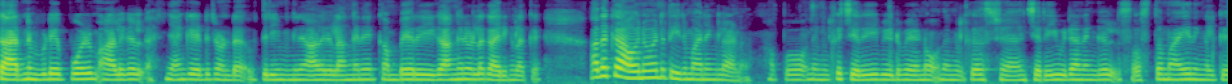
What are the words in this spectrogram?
കാരണം ഇവിടെ എപ്പോഴും ആളുകൾ ഞാൻ കേട്ടിട്ടുണ്ട് ഒത്തിരി ഇങ്ങനെ ആളുകൾ അങ്ങനെ കമ്പയർ ചെയ്യുക അങ്ങനെയുള്ള കാര്യങ്ങളൊക്കെ. അതൊക്കെ അവനവന്റെ തീരുമാനങ്ങളാണ്. അപ്പോൾ നിങ്ങൾക്ക് ചെറിയ വീട് വേണോ? നിങ്ങൾക്ക് ചെറിയ വീടാണെങ്കിൽ സ്വസ്ഥമായി നിങ്ങൾക്ക്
